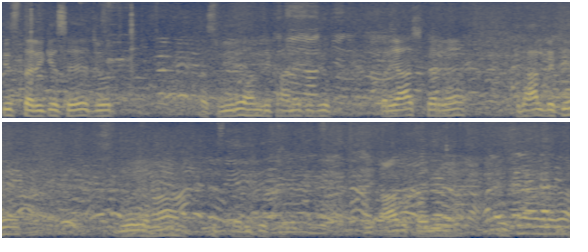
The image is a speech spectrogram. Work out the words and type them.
किस तरीके से जो तस्वीरें हम दिखाने की जो प्रयास कर रहे हैं, फ़िलहाल देखिए, जो यहाँ किस तरीके से ये आग फैली है। कैसे आग लगा?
